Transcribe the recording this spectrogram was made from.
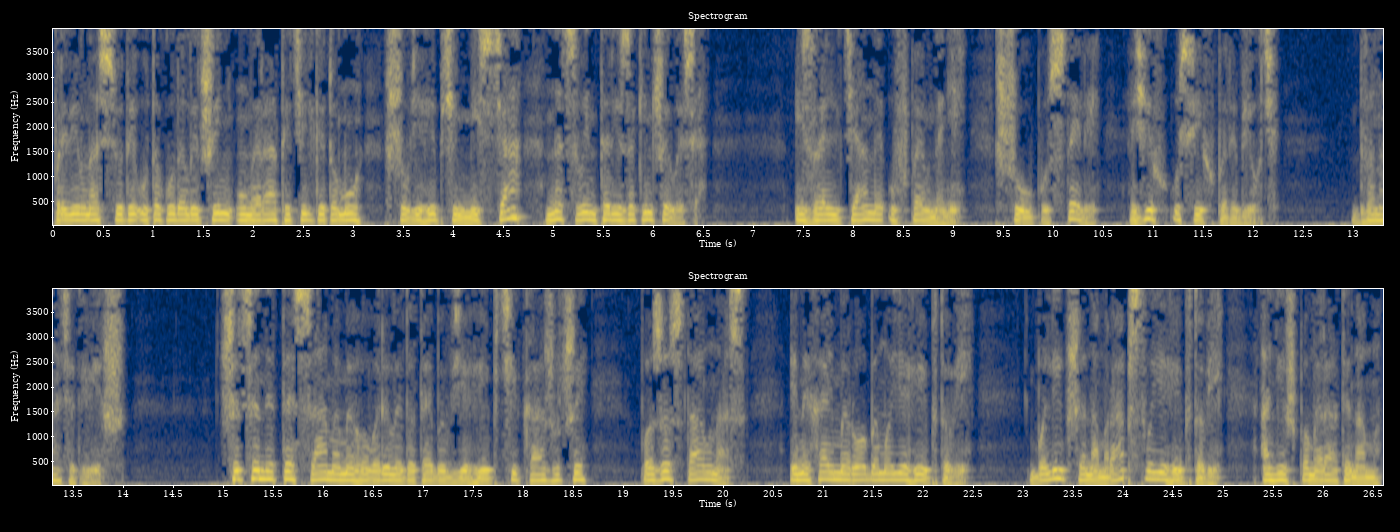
привів нас сюди у таку далечінь умирати тільки тому, що в Єгипті місця на цвинтарі закінчилися? Ізраїльтяни впевнені, що у пустелі їх усіх переб'ють. Дванадцятий вірш. Чи це не те саме ми говорили до тебе в Єгипті, кажучи позостав нас, і нехай ми робимо Єгиптові, бо ліпше нам рабство Єгиптові, аніж помирати нам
